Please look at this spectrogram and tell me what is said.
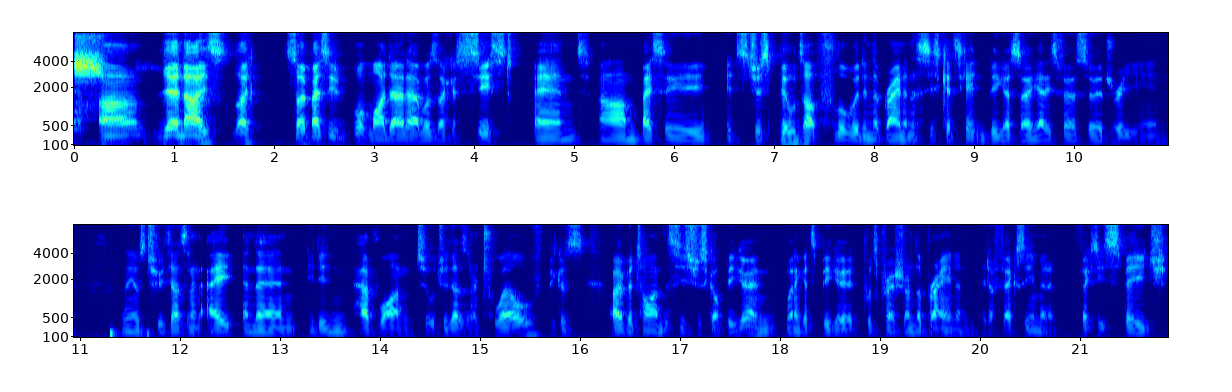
It's, Um, yeah, no, he's like so basically what my dad had was like a cyst and um basically it's just builds up fluid in the brain and the cyst gets getting bigger. So he had his first surgery in I think it was 2008 and then he didn't have one till 2012 because over time the cyst just got bigger and when it gets bigger it puts pressure on the brain and it affects him and it affects his speech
